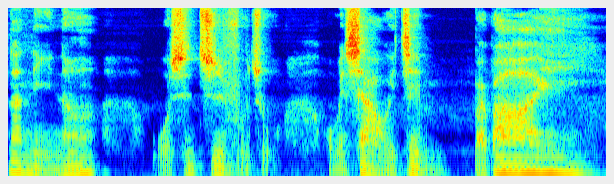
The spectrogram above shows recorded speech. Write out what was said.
那你呢？我是制服组，我们下回见，拜拜。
